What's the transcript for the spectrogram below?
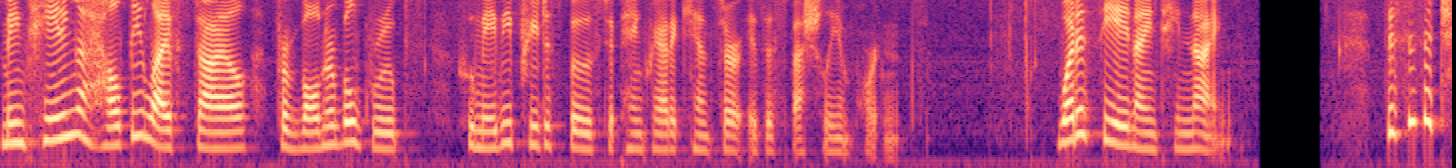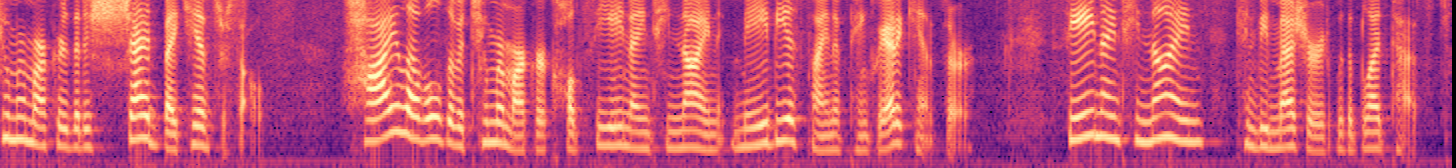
Maintaining a healthy lifestyle for vulnerable groups who may be predisposed to pancreatic cancer is especially important. What is CA19-9? This is a tumor marker that is shed by cancer cells. High levels of a tumor marker called CA19-9 may be a sign of pancreatic cancer. CA19-9 can be measured with a blood test.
